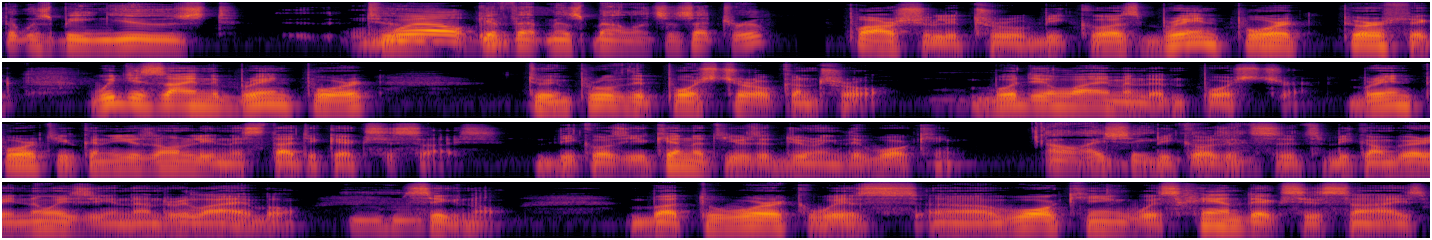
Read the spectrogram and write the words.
that was being used to well, give that misbalance. Is that true? Partially true because BrainPort perfect. We designed the BrainPort to improve the postural control, body alignment and posture. BrainPort you can use only in a static exercise because you cannot use it during the walking. Oh, I see. Because okay. it's it's become very noisy and unreliable mm-hmm. signal. But to work with uh, walking, with hand exercise,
